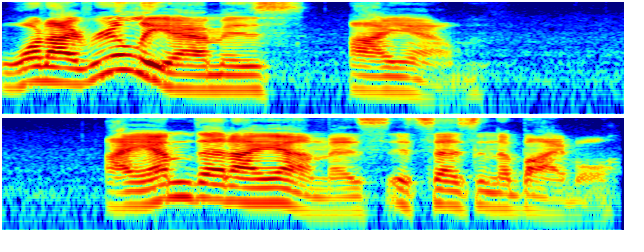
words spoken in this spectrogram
what I really am is I am. I am that I am, as it says in the Bible.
